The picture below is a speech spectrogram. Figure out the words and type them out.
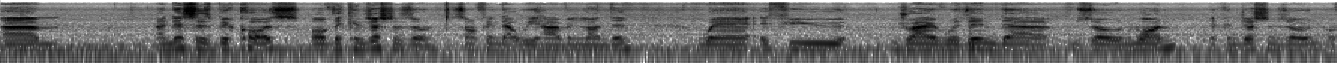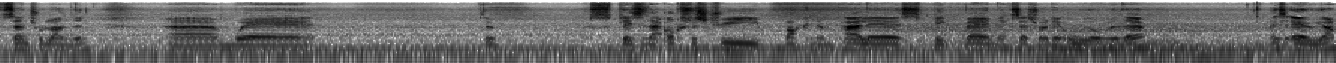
Um, and this is because of the congestion zone, something that we have in London, where if you drive within the zone one, the congestion zone of central London, um, where the places like Oxford Street, Buckingham Palace, Big Ben, etc., they're all over there. This area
